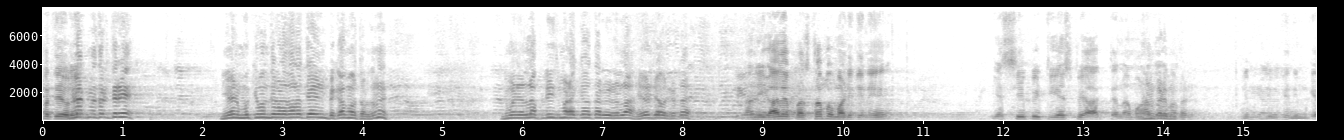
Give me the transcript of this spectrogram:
ಸಭಾಪತಿಯವರೇ. ಯಾಕೆ ಮಾತಾಡ್ತೀರಿ? ಏನು ಮುಖ್ಯಮಂತ್ರಿಗಳದಾರ ಅಂತ ಹೇಳಿ ಬೇಕಾಗಿ ಮಾತಾಡೋದನ? ನಿಮ್ಮನ್ನೆಲ್ಲ ಪ್ಲೀಸ್ ಮಾಡಕ್ಕೆ ಹೇಳ್ತಾರೆ ಇವರೆಲ್ಲ. ಹೇಳ್ರಿ ಅವ್ರಿಗೆ ನಾನು ಈಗಾಗಲೇ ಪ್ರಸ್ತಾಪ ಮಾಡಿದ್ದೀನಿ. S C P T S P ಆಗ್ತೇನ ಮಾಡಿ ನಿಮ್ಗೆ ನಿಮ್ಗೆ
